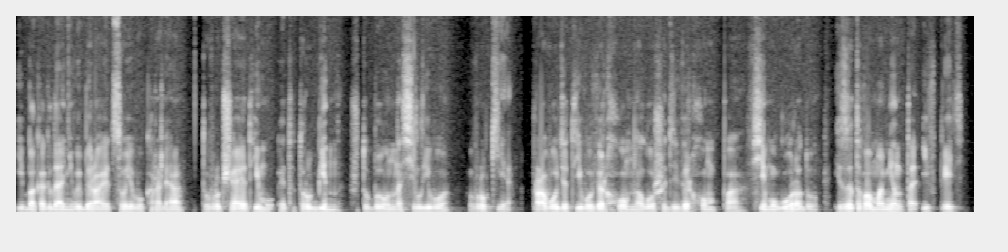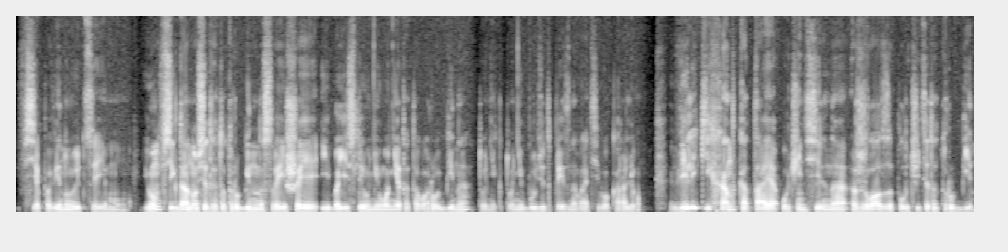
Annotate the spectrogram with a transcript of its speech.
Ибо когда они выбирают своего короля, то вручают ему этот рубин, чтобы он носил его в руке проводят его верхом на лошади, верхом по всему городу. Из этого момента и впредь все повинуются ему. И он всегда носит этот рубин на своей шее, ибо если у него нет этого рубина, то никто не будет признавать его королем. Великий хан Катая очень сильно желал заполучить этот рубин,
